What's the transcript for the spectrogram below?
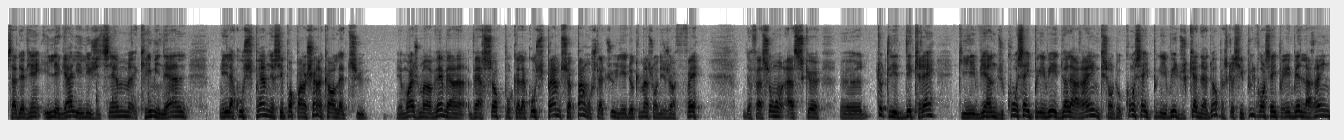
ça devient illégal, illégitime, criminel, et la Cour suprême ne s'est pas penchée encore là-dessus. Mais moi, je m'en vais vers, vers, ça pour que la Cour suprême se penche là-dessus. Les documents sont déjà faits de façon à ce que euh, tous les décrets qui viennent du Conseil privé de la Reine, qui sont au Conseil privé du Canada, parce que c'est plus le Conseil privé de la Reine,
